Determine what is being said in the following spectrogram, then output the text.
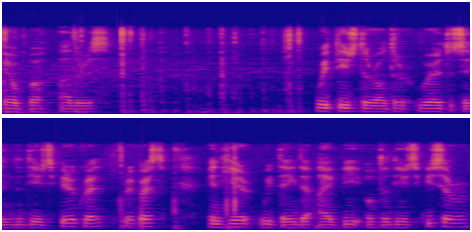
helper address we teach the router where to send the DHCP request. And here we take the IP of the DHCP server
